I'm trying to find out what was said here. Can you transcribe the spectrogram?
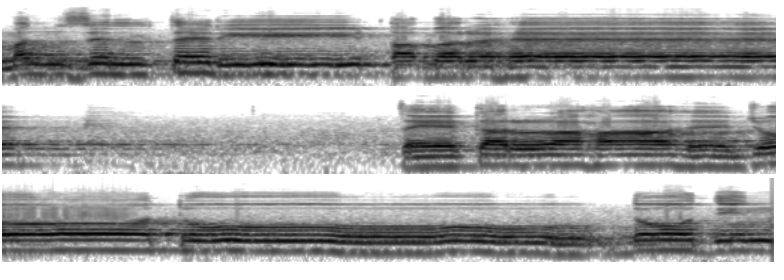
मंजिल तेरी कब्र है। तय कर रहा है जो तू, दो दिन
